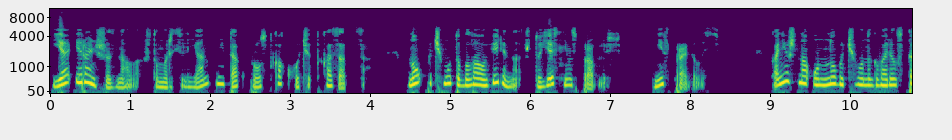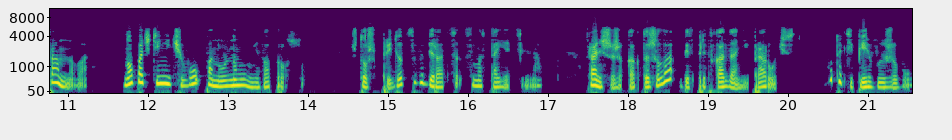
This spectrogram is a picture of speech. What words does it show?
Я и раньше знала, что Марсельян не так прост, как хочет казаться, но почему-то была уверена, что я с ним справлюсь. Не справилась. Конечно, он много чего наговорил странного, но почти ничего по нужному мне вопросу. Что ж, придется выбираться самостоятельно. Раньше же как-то жила без предсказаний и пророчеств. Вот и теперь выживу.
